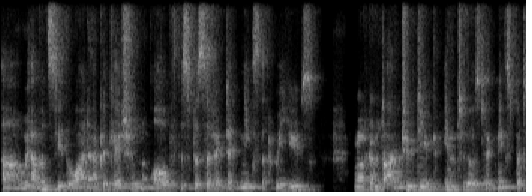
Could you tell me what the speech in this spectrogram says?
Uh, we haven't seen the wide application of the specific techniques that we use. We're not going to dive too deep into those techniques, but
